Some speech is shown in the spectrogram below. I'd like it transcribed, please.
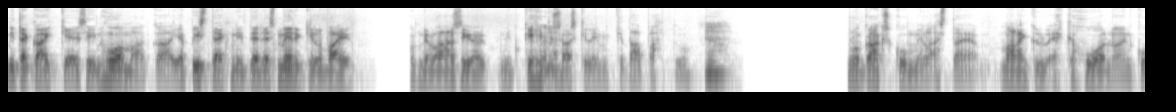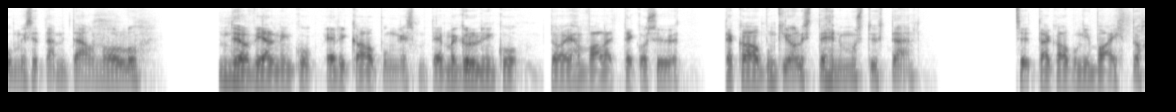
mitä kaikkea siinä huomaakaan ja pistääkö niitä edes merkillä vai onko ne vaan asioita, niin kuin kehitysaskelia, mitkä tapahtuu. Mulla on kaksi kummilaista ja mä olen kyllä ehkä huonoin kummisetä, mitä on ollut. Ne on vielä niin kuin eri kaupungissa, mutta en mä kyllä, niin kuin, se on ihan vale tekosyy, että kaupunki olisi tehnyt musta yhtään, se, tai kaupungin vaihto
